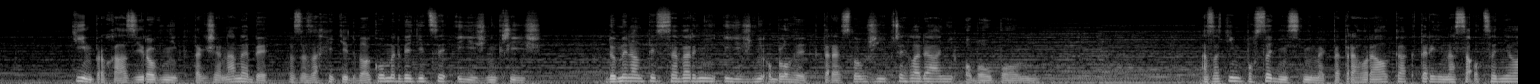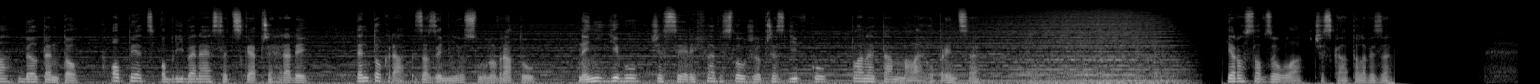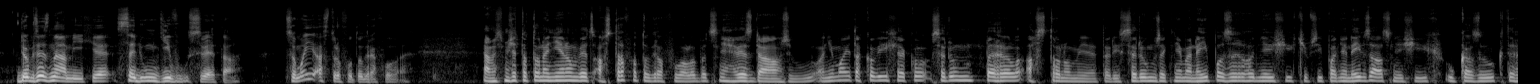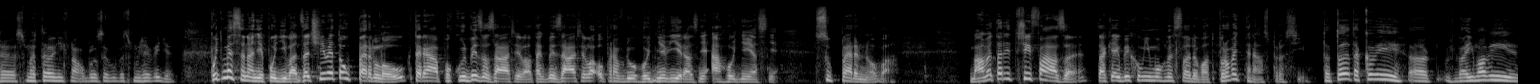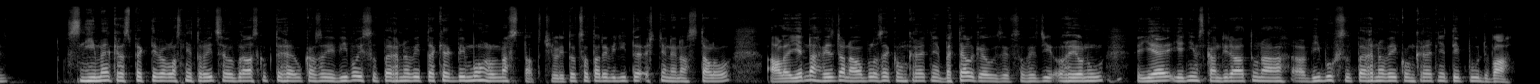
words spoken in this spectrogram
tím prochází rovník, takže na nebi lze zachytit velkou medvědici i jižní kříž. Dominanty severní i jižní oblohy, které slouží při hledání obou pólů. A zatím poslední snímek Petra Horálka, který NASA ocenila, byl tento. Opět z oblíbené Secké přehrady. Tentokrát za zimního slunovratu. Není divu, že si rychle vysloužil přezdívku Planeta Malého prince. Jaroslav Zoula, Česká televize. Dobře známých je sedm divů světa. Co mají astrofotografové? Já myslím, že toto není jenom věc astrofotografů, ale obecně hvězdářů. Oni mají takových jako sedm perel astronomie, tedy sedm, řekněme, nejpozoruhodnějších či případně nejvzácnějších úkazů, které smrtelník na obloze vůbec může vidět. Pojďme se na ně podívat. Začněme tou perlou, která pokud by zazářila, tak by zářila opravdu hodně výrazně a hodně jasně. Supernova. Máme tady tři fáze, tak jak bychom ji mohli sledovat. Proveďte nás, prosím. Toto je takový uh, zajímavý snímek, respektive vlastně trojice obrázků, které ukazují vývoj supernovy tak, jak by mohl nastat. Čili to, co tady vidíte, ještě nenastalo, ale jedna hvězda na obloze, konkrétně Betelgeuse v souhvězdí Orionu, je jedním z kandidátů na výbuch supernovy, konkrétně typu 2.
